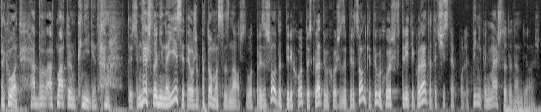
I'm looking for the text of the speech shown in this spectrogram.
Так вот, об- отматываем книги. да. То есть у меня что ни на есть, это я уже потом осознал, что вот произошел этот переход. То есть когда ты выходишь из операционки, ты выходишь в третий квадрант, это чистое поле. Ты не понимаешь, что ты там делаешь.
